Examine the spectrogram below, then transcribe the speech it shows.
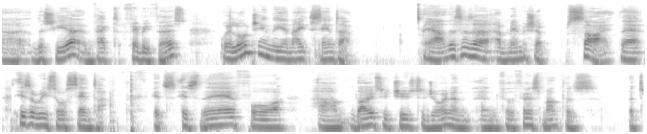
uh, this year, in fact, February 1st, we're launching the Innate Center. Now, this is a, a membership site that is a resource center. It's it's there for um, those who choose to join, and, and for the first month is it's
